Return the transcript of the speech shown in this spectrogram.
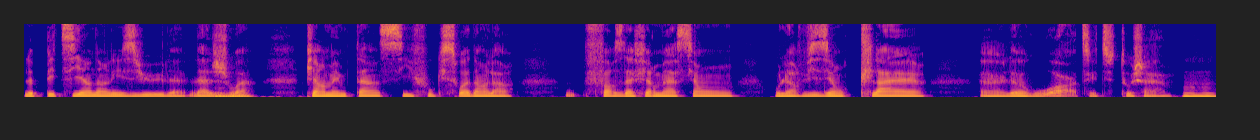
le pétillant dans les yeux, la, mm-hmm. joie. Puis en même temps, s'il faut qu'ils soient dans leur force d'affirmation ou leur vision claire, euh, là, wow, tu, tu touches à, mm-hmm.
